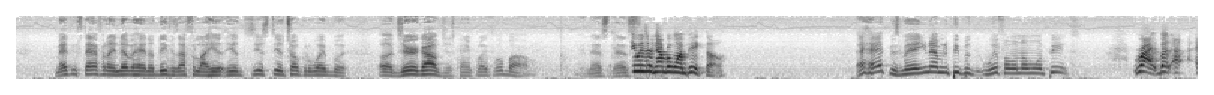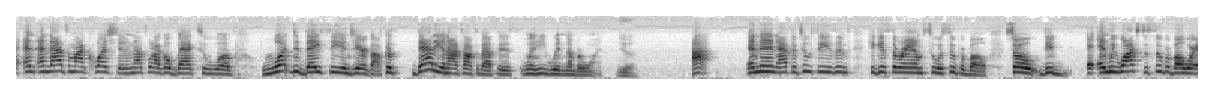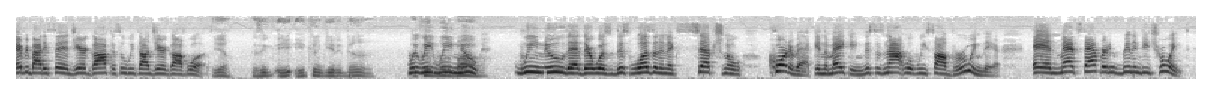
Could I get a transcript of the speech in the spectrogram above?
Matthew Stafford ain't never had no defense. I feel like he'll he'll, he'll still choke it away, but uh, Jared Goff just can't play football, and that's that's He was your number one pick, though. that happens, man. You know how many people whiff on number one picks? Right, but and and that's my question, and that's what I go back to of what did they see in Jared Goff? Because Daddy and I talked about this when he went number one. Yeah, I and then after two seasons, he gets the Rams to a Super Bowl. So did and we watched the Super Bowl where everybody said Jared Goff is who we thought Jared Goff was. yeah, because he, he he couldn't get it done. We He we, we knew we knew that there was this wasn't an exceptional quarterback in the making. This is not what we saw brewing there. And Matt Stafford has been in Detroit.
